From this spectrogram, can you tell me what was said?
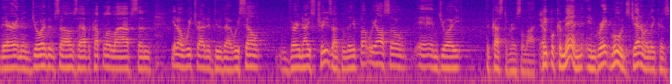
there and enjoy themselves, have a couple of laughs, and you know, we try to do that. We sell very nice trees, I believe, but we also enjoy the customers a lot. Yep. People come in in great moods generally because.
